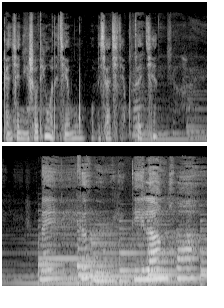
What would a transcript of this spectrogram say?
感谢您收听我的节目，我们下期节目再见。每个无垠的浪花。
